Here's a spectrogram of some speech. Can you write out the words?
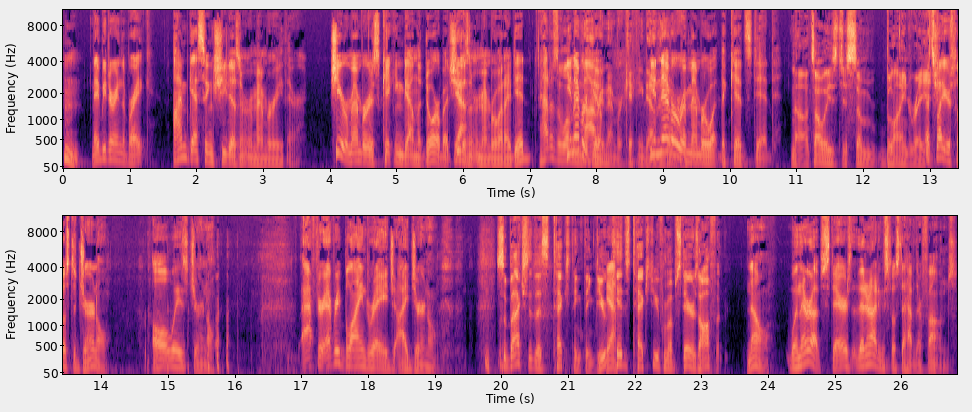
Hmm. Maybe during the break. I'm guessing she doesn't remember either. She remembers kicking down the door, but she Yeah. doesn't remember what I did. How does a You woman never not do. remember kicking down You the never door? remember what the kids did. No, it's always just some blind rage. That's why you're supposed to journal. Always journal. After every blind rage, I journal. So back to this texting thing. Do your Yeah. kids text you from upstairs often? No. When they're upstairs, they're not even supposed to have their phones.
